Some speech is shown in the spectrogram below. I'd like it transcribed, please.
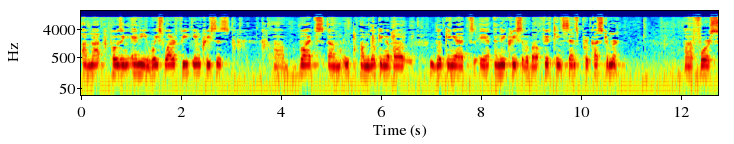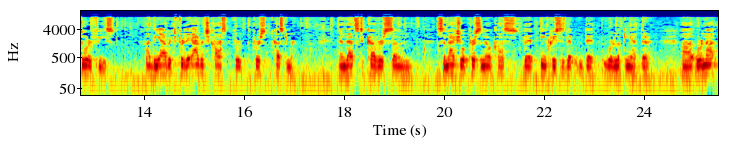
I'm not proposing any wastewater fee increases, uh, but um, I'm looking about, looking at a- an increase of about 15 cents per customer uh, for sewer fees, uh, the average, for the average cost per customer. And that's to cover some, some actual personnel costs that increases that, that we're looking at there. Uh, We're not,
